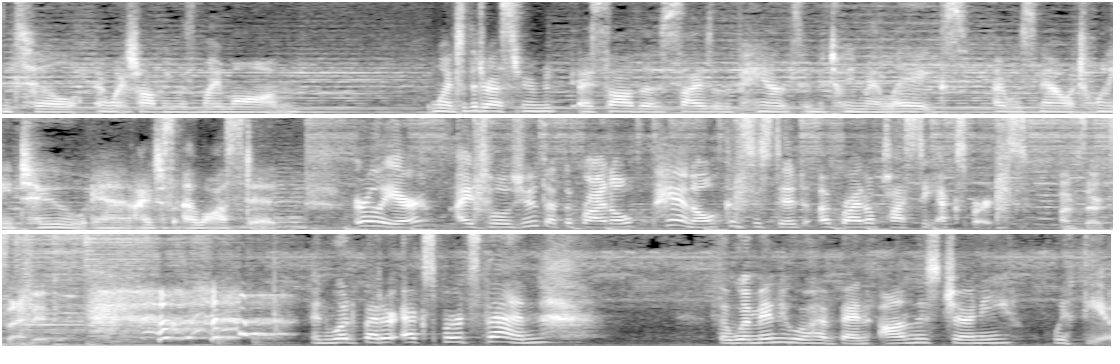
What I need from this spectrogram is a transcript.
Until I went shopping with my mom. Went to the dressing room. I saw the size of the pants in between my legs. I was now a 22, and I just I lost it. Earlier, I told you that the bridal panel consisted of Bridalplasty experts. I'm so excited. And what better experts than the women who have been on this journey with you?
